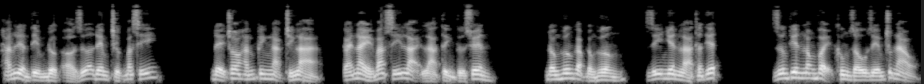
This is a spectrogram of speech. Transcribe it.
hắn liền tìm được ở giữa đêm trực bác sĩ. Để cho hắn kinh ngạc chính là, cái này bác sĩ lại là tỉnh tử xuyên. Đồng hương gặp đồng hương, dĩ nhiên là thân thiết. Dương tiên long vậy không giấu giếm chút nào,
